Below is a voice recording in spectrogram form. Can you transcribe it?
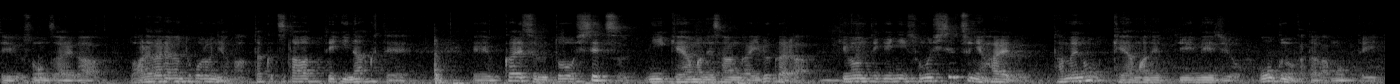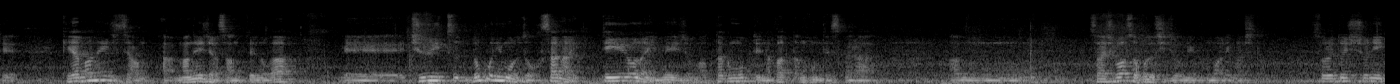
ていう存在が我々のところには全く伝わっていなくて、えーうっかりすると施設にケアマネさんがいるから基本的にその施設に入るためのケアマネっていうイメージを多くの方が持っていてケアマネージャーさんあマネージャーさんっていうのが、えー中立どこにも属さないっていうようなイメージを全く持っていなかったもんですから、あのー最初はそこで非常に困りました。それと一緒に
